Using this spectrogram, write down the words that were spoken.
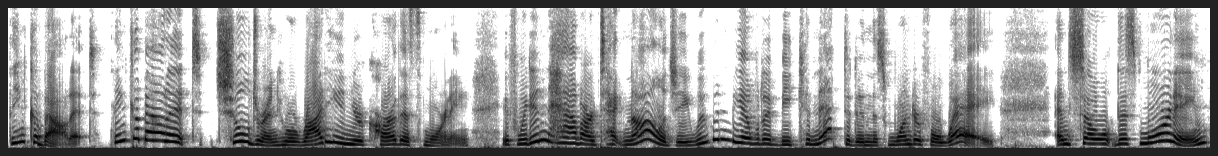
think about it. Think about it, children who are riding in your car this morning. If we didn't have our technology, we wouldn't be able to be connected in this wonderful way. And so this morning,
